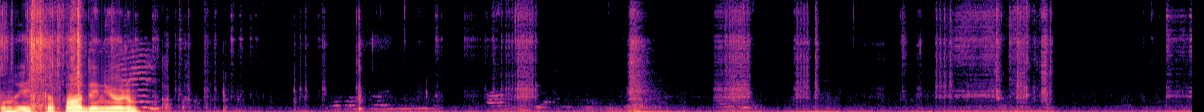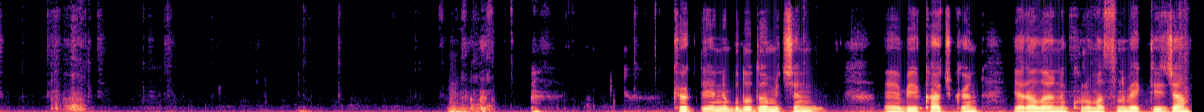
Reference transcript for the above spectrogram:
Bunu ilk defa deniyorum. Köklerini budadığım için e, birkaç gün yaralarının kurumasını bekleyeceğim.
